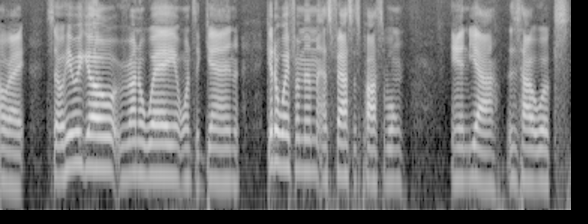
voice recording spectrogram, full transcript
Alright, so here we go. Run away once again. Get away from him as fast as possible. And yeah, this is how it works.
